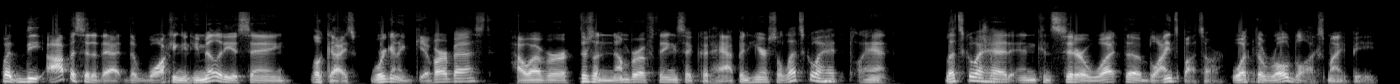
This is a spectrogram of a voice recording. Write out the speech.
But the opposite of that, the walking in humility is saying, look, guys, we're going to give our best. However, there's a number of things that could happen here. So let's go ahead and plan. Let's go ahead and consider what the blind spots are, what the roadblocks might be.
